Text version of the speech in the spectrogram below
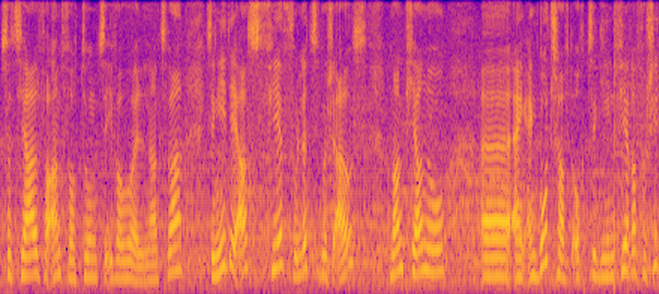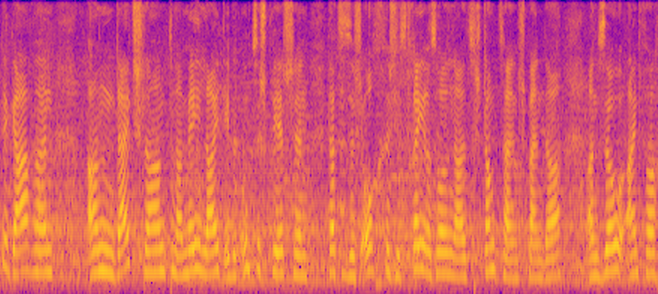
Sozialverantwortung ze iwwerhoelen. Anzwa seg Idee ass fir vu Lützeburg aus, man Piano, äh, eng Botschaft och ze gin, virer verschiedene Garen an Deutschland a méi Leiit eben unzusprechen, dat ze sech och registriere sollen als Stammzellenspender an so einfach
